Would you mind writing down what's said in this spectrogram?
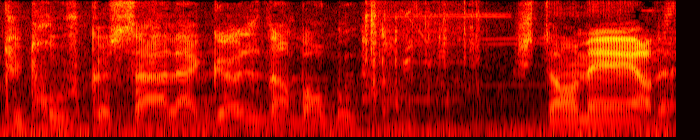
tu trouves que ça a la gueule d'un bambou? Je t'emmerde.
